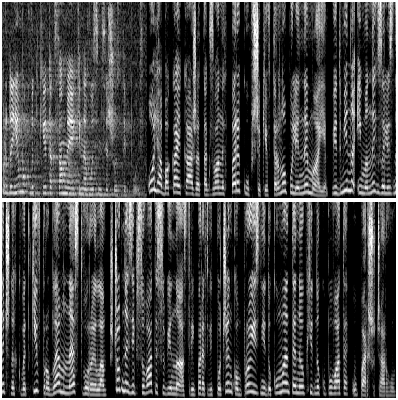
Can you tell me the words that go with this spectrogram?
продаємо квитки так само, як і на 86-й поїзд. Ольга Бакай каже, так званих перекупщиків в Тернополі немає. Відміна іменних залізничних квитків проблем не створила. Щоб не зіпсувати собі настрій перед відпочинком, проїзні документи необхідно купувати у першу чергу.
